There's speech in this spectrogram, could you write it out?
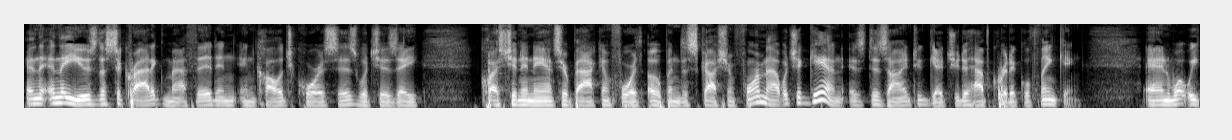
and and they use the Socratic method in, in college courses, which is a question and answer back and forth open discussion format, which again is designed to get you to have critical thinking. And what we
